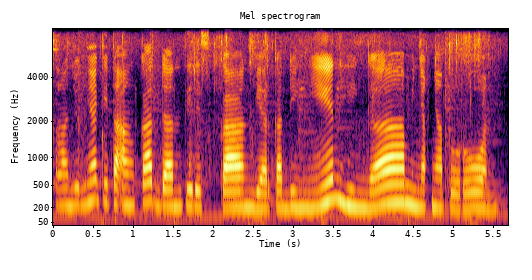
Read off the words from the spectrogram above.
Selanjutnya kita angkat dan tiriskan, biarkan dingin hingga minyaknya turun.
